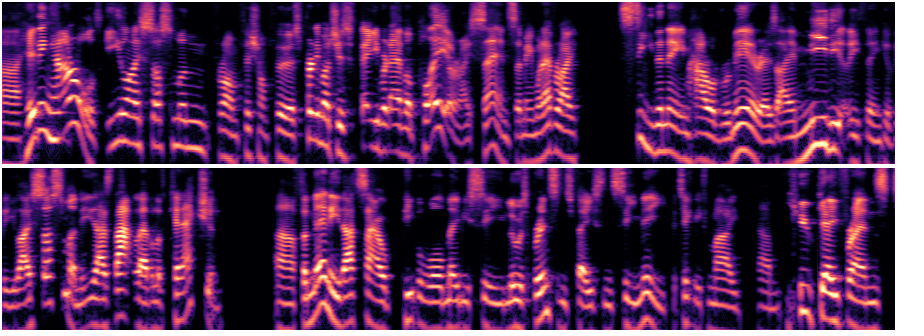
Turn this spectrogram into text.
Uh, hitting Harold, Eli Sussman from Fish on First, pretty much his favorite ever player, I sense. I mean, whenever I see the name Harold Ramirez, I immediately think of Eli Sussman. He has that level of connection. Uh, for many, that's how people will maybe see Lewis Brinson's face and see me, particularly for my um, UK friends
